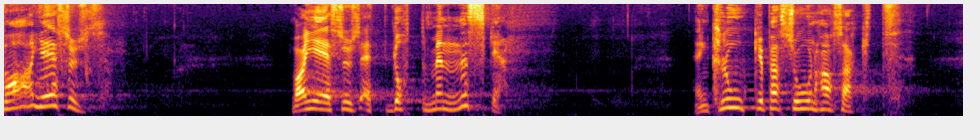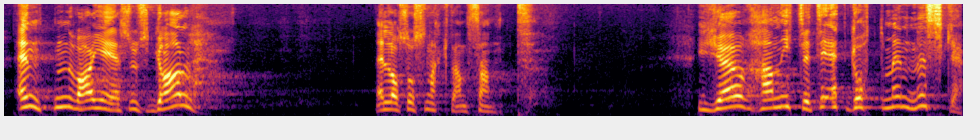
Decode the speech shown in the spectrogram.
var Jesus? Var Jesus et godt menneske? En kloke person har sagt enten var Jesus gal, eller så snakket han sant. Gjør han ikke til et godt menneske?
